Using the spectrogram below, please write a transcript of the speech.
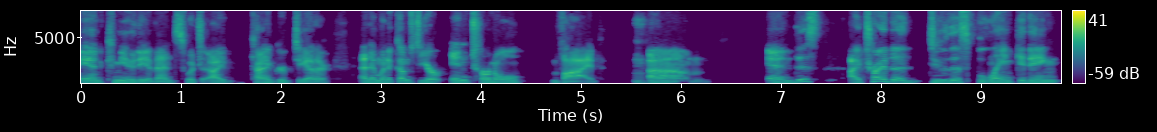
and community events which i kind of group together and then when it comes to your internal vibe mm-hmm. um and this i try to do this blanketing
